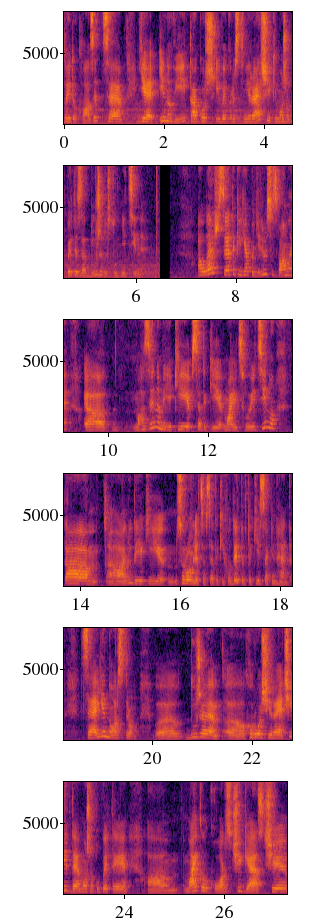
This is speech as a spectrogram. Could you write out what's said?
Play-Doh Closet. Це є і нові, також і використані речі, які можна купити за дуже доступні ціни. Але ж все-таки я поділюся з вами е, магазинами, які все-таки мають свою ціну, та е, люди, які соромляться все-таки ходити в такі секонд-генди. Це є Nordstrom. Е, дуже е, хороші речі, де можна купити Michael Kors чи Guess, чи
